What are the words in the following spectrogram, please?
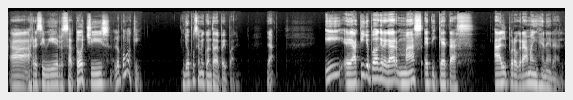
a recibir Satoshis, lo pongo aquí. Yo puse mi cuenta de PayPal. ¿Ya? Y eh, aquí yo puedo agregar más etiquetas al programa en general.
